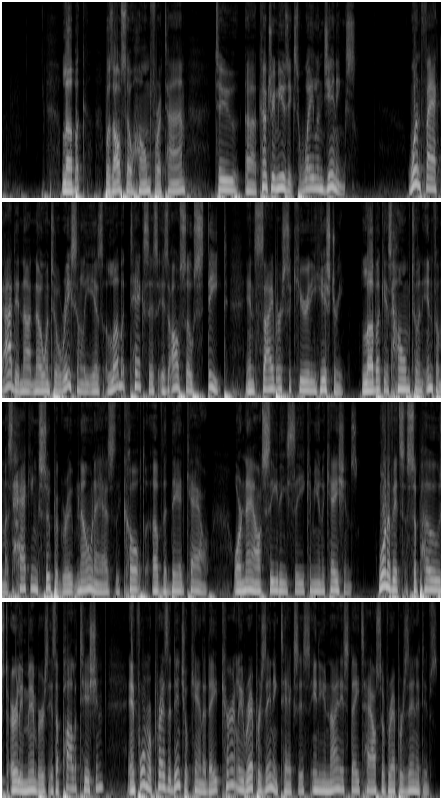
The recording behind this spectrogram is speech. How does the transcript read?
Lubbock was also home for a time to uh, country music's Waylon Jennings. One fact I did not know until recently is Lubbock, Texas is also steeped in cybersecurity history. Lubbock is home to an infamous hacking supergroup known as the Cult of the Dead Cow, or now CDC Communications. One of its supposed early members is a politician and former presidential candidate currently representing Texas in the United States House of Representatives.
